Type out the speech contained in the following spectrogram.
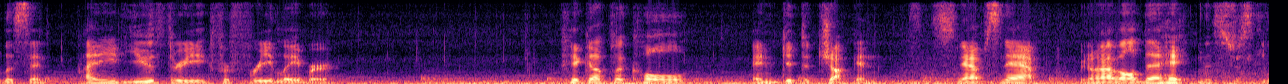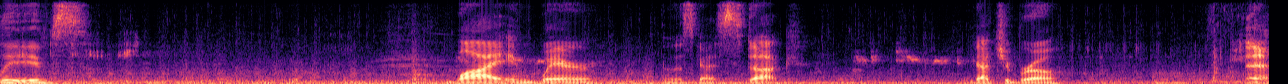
Listen, I need you three for free labor. Pick up the coal and get to chucking. Snap, snap. We don't have all day. This just leaves. Why and where? Oh, this guy's stuck. Got you, bro. Eh.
